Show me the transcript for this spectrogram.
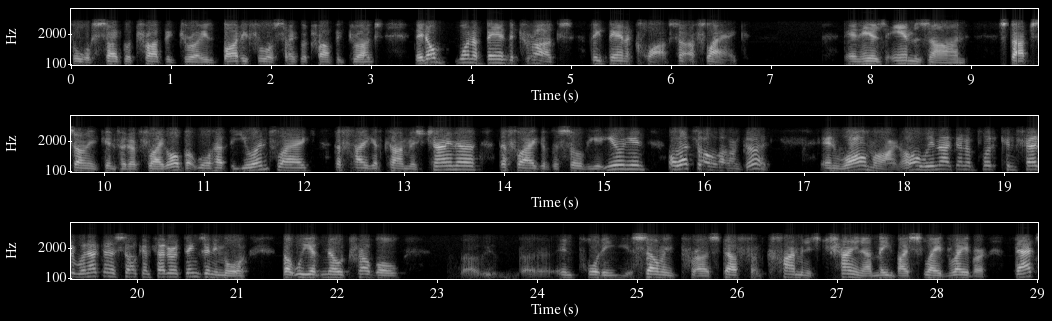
full of psychotropic drugs, his body full of psychotropic drugs? They don't want to ban the drugs; they ban a cloth, a flag. And here's Amazon stop selling the Confederate flag. Oh, but we'll have the UN flag, the flag of Communist China, the flag of the Soviet Union. Oh, that's all well and good. And Walmart, oh, we're not going to put Confederate, we're not going to sell Confederate things anymore, but we have no trouble uh, uh, importing, selling uh, stuff from Communist China made by slave labor. That's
